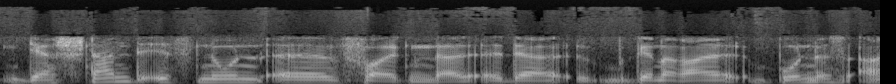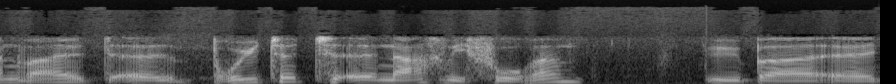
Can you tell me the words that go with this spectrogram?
Der Stand ist nun äh, folgender. Der Generalbundesanwalt äh, brütet äh, nach wie vor über äh,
